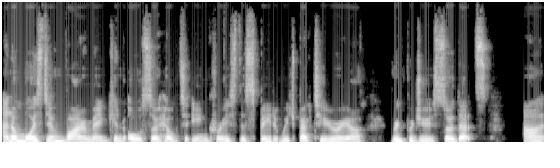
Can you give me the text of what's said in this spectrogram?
And a moist environment can also help to increase the speed at which bacteria reproduce. So that's uh,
